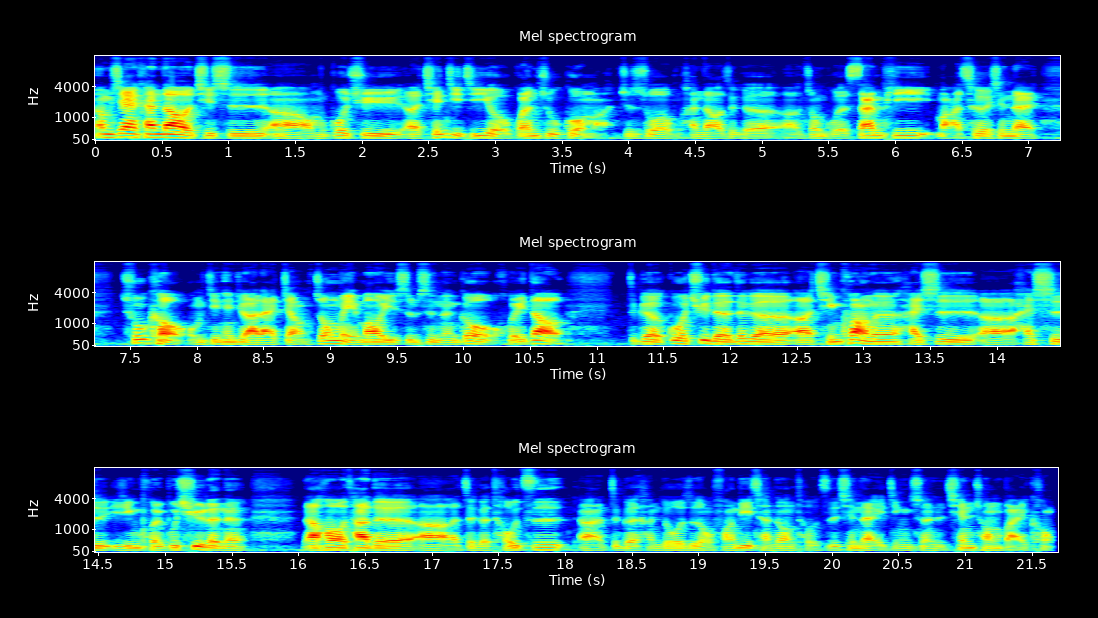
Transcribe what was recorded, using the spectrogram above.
那我们现在看到，其实啊、呃，我们过去呃前几集有关注过嘛，就是说我们看到这个呃中国的三匹马车现在出口，我们今天就要来讲中美贸易是不是能够回到这个过去的这个呃情况呢？还是呃还是已经回不去了呢？然后它的啊、这个投资啊、这个很多这种房地产这种投资现在已经算是千疮百孔。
